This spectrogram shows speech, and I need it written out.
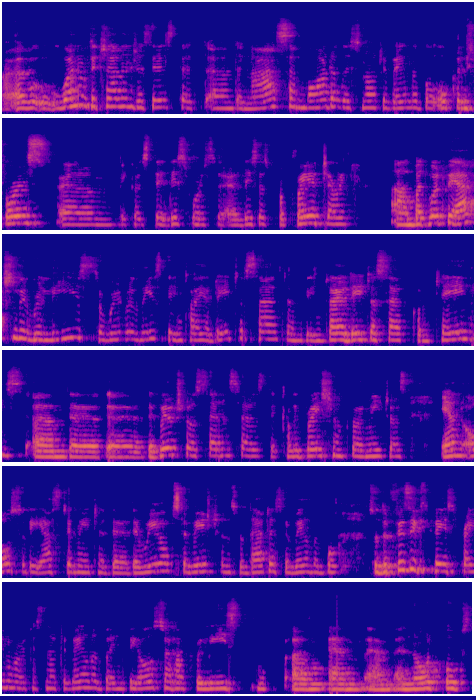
uh, one of the challenges is that uh, the NASA model is not available open source um, because this was uh, this is proprietary. Um, but what we actually released, so we released the entire data set and the entire data set contains um, the, the, the, virtual sensors, the calibration parameters, and also the estimated, the, the real observation. So that is available. So the physics-based framework is not available. And we also have released um, um, um notebooks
